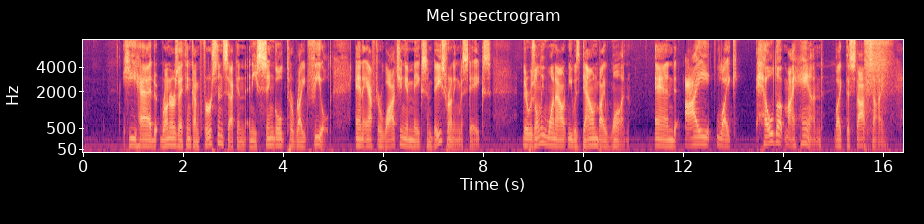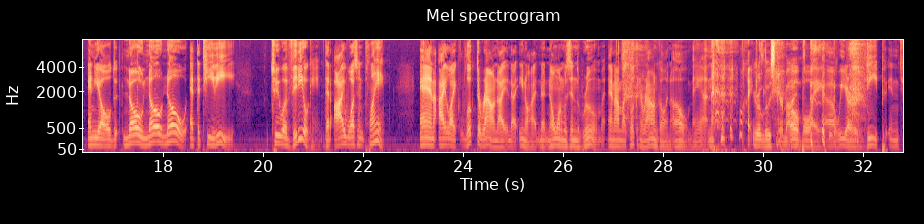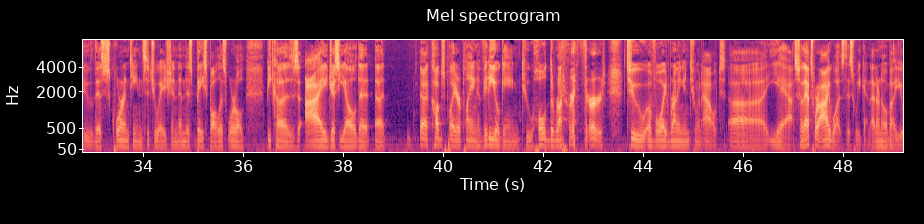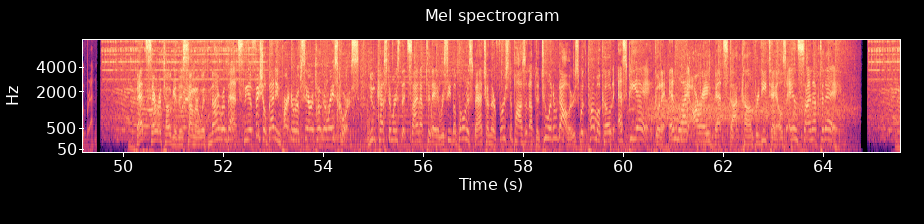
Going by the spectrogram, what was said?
he had runners, I think, on first and second, and he singled to right field. And after watching him make some base running mistakes, there was only one out, and he was down by one. And I, like, held up my hand, like the stop sign, and yelled, no, no, no, at the TV to a video game that I wasn't playing. And I like looked around. I, I you know, I, no one was in the room, and I'm like looking around, going, "Oh man, like you're losing your mind." Oh boy, uh, we are deep into this quarantine situation and this baseballless world because I just yelled at a, a Cubs player playing a video game to hold the runner at third to avoid running into an out. Uh, yeah, so that's where I was this weekend. I don't know about you, Brent. Bet Saratoga this summer with NYRA Bets, the official betting partner of Saratoga Racecourse. New customers that sign up today receive a bonus match on their first deposit up to $200 with promo code SPA. Go to nyrabets.com for details and sign up today.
